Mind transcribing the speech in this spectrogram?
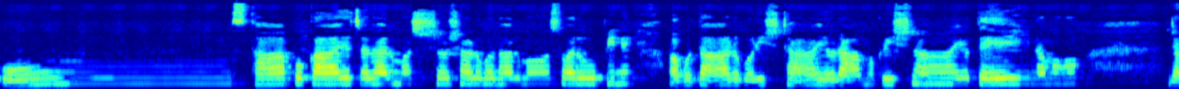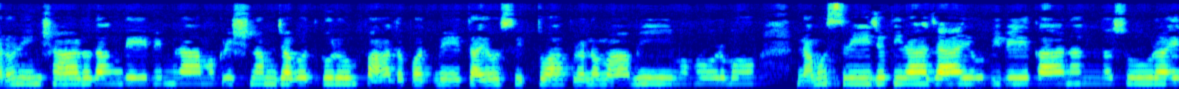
ওম স্থাপকায় চ সর্বধর্ম স্বরূপিণে অবতার বরিষ্ঠায় রামকৃষ্ণায় তেই নমঃ। জননীং শারদাং দেবীং রামকৃষ্ণং জগদ্গুরুং পাদপদ্মে তয় শ্রিত্বা প্রণমামি মুহুর্মুহ নমো শ্রীজ্যোতিরাজায় বিবেকানন্দসূরয়ে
